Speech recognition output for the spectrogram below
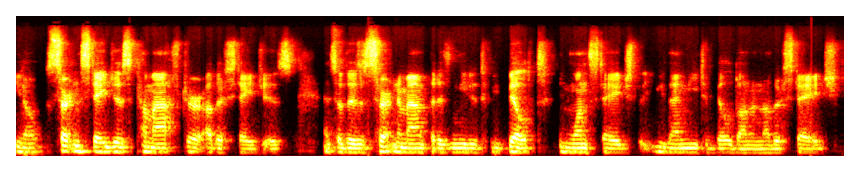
you know certain stages come after other stages. And so there's a certain amount that is needed to be built in one stage that you then need to build on another stage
